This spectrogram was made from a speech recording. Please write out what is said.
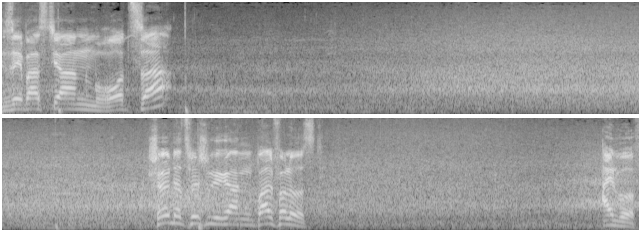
Sebastian Mrotza. Schön dazwischen gegangen, Ballverlust. Einwurf.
